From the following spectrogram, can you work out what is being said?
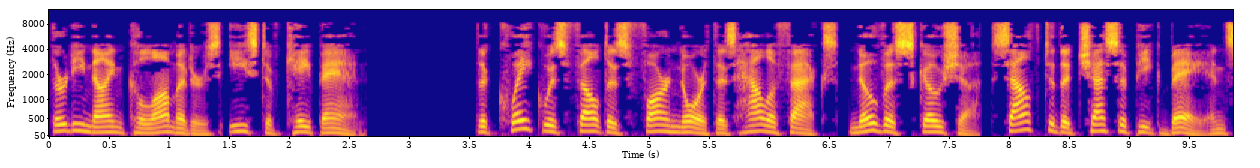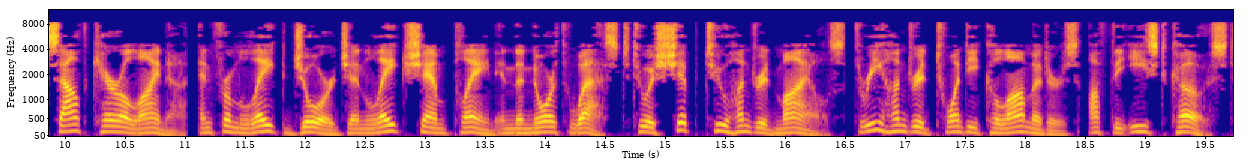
39 kilometers east of Cape Ann. The quake was felt as far north as Halifax, Nova Scotia, south to the Chesapeake Bay and South Carolina, and from Lake George and Lake Champlain in the northwest to a ship 200 miles 320 kilometers off the east coast.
